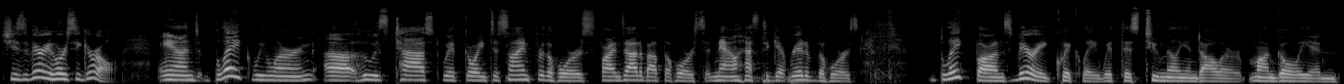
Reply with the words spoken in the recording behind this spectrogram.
She's a very horsey girl. And Blake, we learn, uh, who is tasked with going to sign for the horse, finds out about the horse and now has to get rid of the horse. Blake bonds very quickly with this $2 million Mongolian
